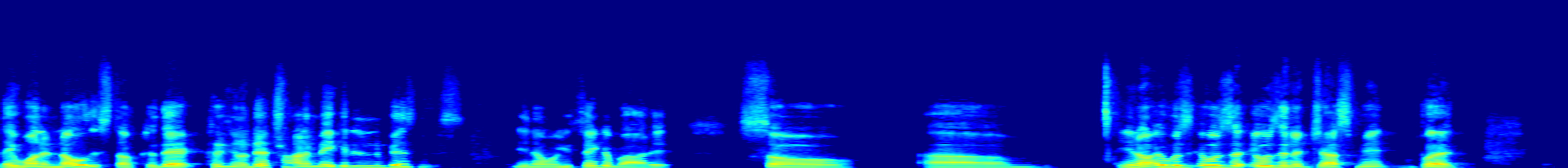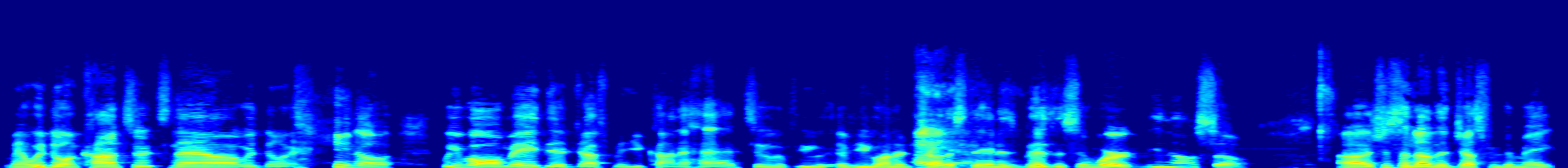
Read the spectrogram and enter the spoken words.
they want to know this stuff because they're because you know they're trying to make it in the business. You know, when you think about it. So, um, you know, it was it was it was an adjustment, but man, we're doing concerts now. We're doing, you know, we've all made the adjustment you kind of had to if you if you're going to oh, try oh, yeah. to stay in this business and work. You know, so uh, it's just another adjustment to make.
